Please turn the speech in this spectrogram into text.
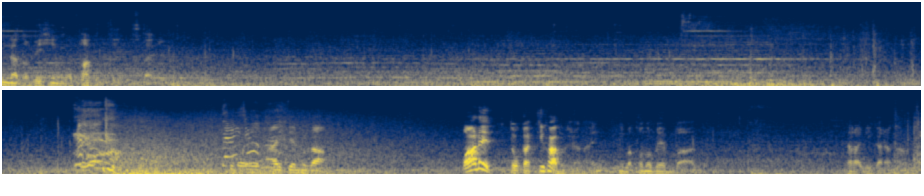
ンナと備品をパクって伝えるアイテムが。バレットかティファノじゃない？今このメンバーの。並びから考える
